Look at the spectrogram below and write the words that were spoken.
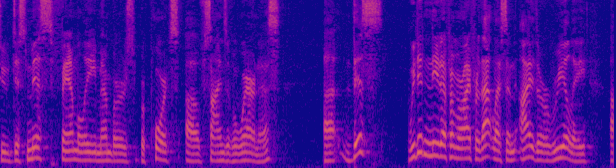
to dismiss family members' reports of signs of awareness. Uh, this, we didn't need fMRI for that lesson either, really. Uh,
